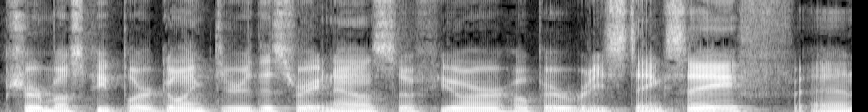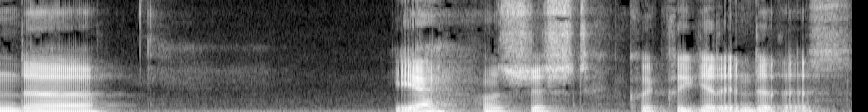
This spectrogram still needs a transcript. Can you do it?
I'm sure most people are going through this right now. So if you are, hope everybody's staying safe. And uh, yeah, let's just quickly get into this.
